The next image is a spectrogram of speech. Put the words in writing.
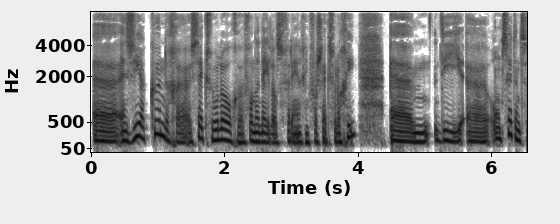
uh, en zeer kundige seksuologen van de Nederlandse Vereniging voor Seksologie. Um, die ontzettend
